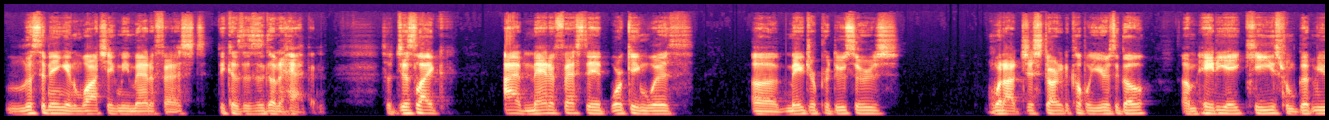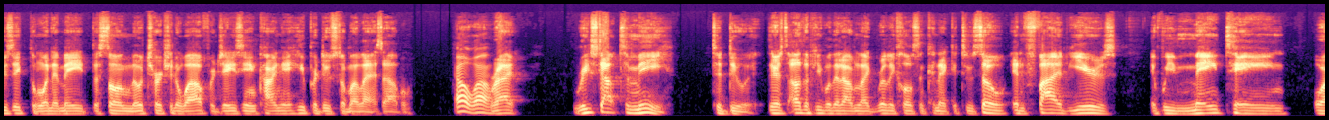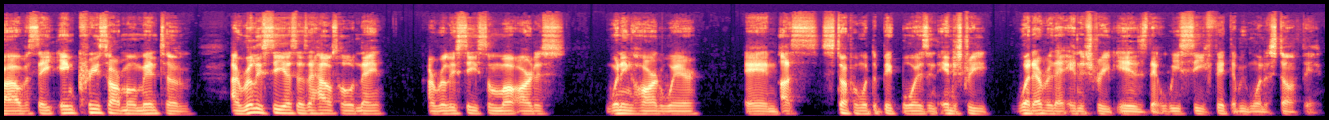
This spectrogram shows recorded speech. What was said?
listening and watching me manifest because this is going to happen. So just like I manifested working with uh, major producers when I just started a couple years ago. Um, 88 Keys from Good Music, the one that made the song No Church in a While for Jay Z and Kanye, he produced on my last album, oh wow right? Reached out to me to do it. There's other people that I'm like really close and connected to. So in five years, if we maintain or I would say increase our momentum, I really see us as a household name. I really see some more artists winning hardware and us stumping with the big boys in industry, whatever that industry is that we see fit that we want to stomp in.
